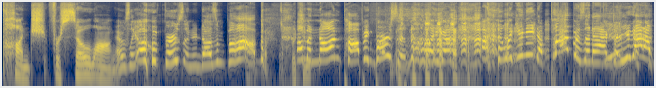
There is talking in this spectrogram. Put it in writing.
punch for so long. I was like, I'm a person who doesn't pop. But I'm you- a non-popping person. like, I, uh, I- like you need to pop as an actor. You gotta pop.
